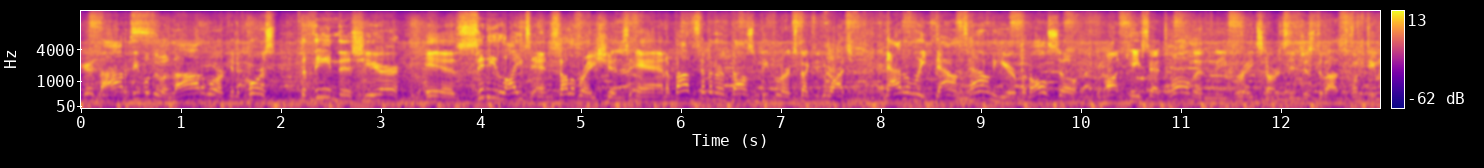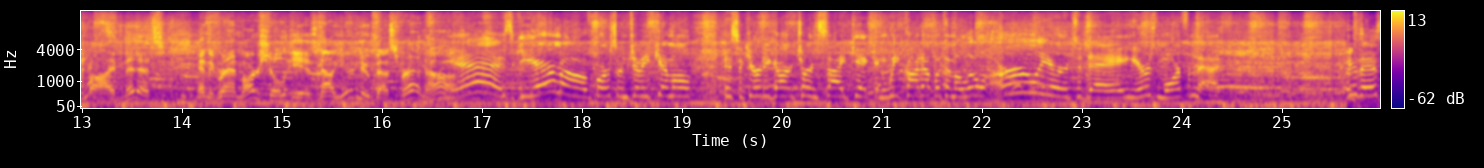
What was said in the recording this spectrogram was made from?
goodness. A lot of people do a lot of work. And of course, the theme this year is city lights and celebrations. And about 700,000 people are expected to watch not only downtown here, but also on KSAT 12. And the parade starts in just about 25 minutes. And the Grand Marshal is now your new best friend, huh? Yes, Guillermo, of course, from Jimmy Kimmel, his security guard turned sidekick, and we caught up with him a little earlier today. Here's more from that. Do this.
